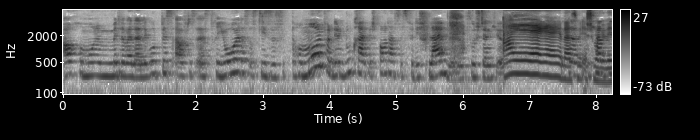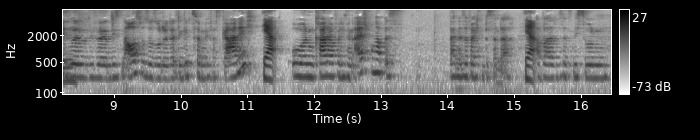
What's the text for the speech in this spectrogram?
auch Hormone mittlerweile alle gut, bis auf das Estriol. Das ist dieses Hormon, von dem du gerade gesprochen hast, das für die Schleimbildung zuständig ist. Ah, ja, ja, ja, genau, das habe ich schon mal gelesen. Diese, diese, diesen Auslöser, so, den, gibt es bei mir fast gar nicht. Ja. Und gerade auch, wenn ich einen Eisprung habe, ist, dann ist er vielleicht ein bisschen da. Ja. Aber das ist jetzt nicht so ein,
